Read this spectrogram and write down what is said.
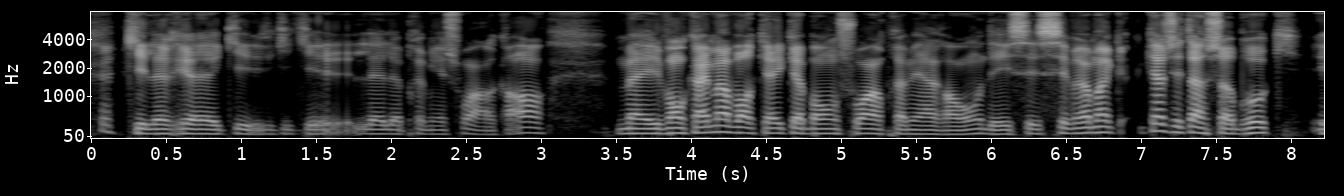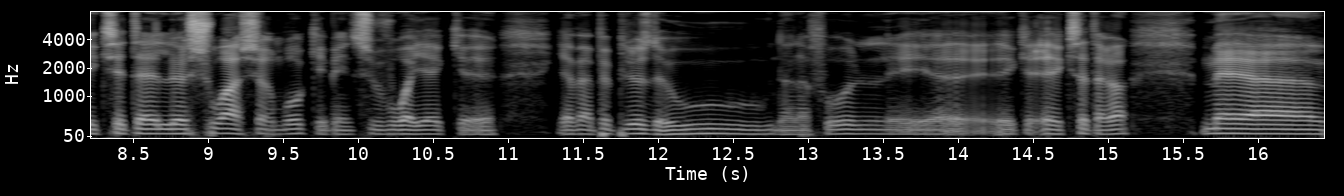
qu'il ait le premier choix encore. Mais ils vont quand même avoir quelques bons choix en première ronde. Et c'est vraiment. Quand j'étais à Sherbrooke et que c'était le choix à Sherbrooke, eh bien, tu voyais qu'il y avait un peu plus de ouh dans la foule, et, euh, etc. Mais. Euh,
